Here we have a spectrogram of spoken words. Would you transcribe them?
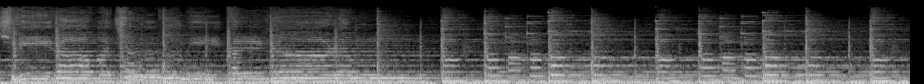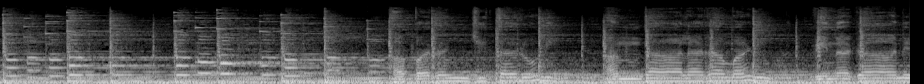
శ్రీరామచంద్రుని కళ్యాణం. అపరంజితరుణి అందాల రమణి వినగాని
